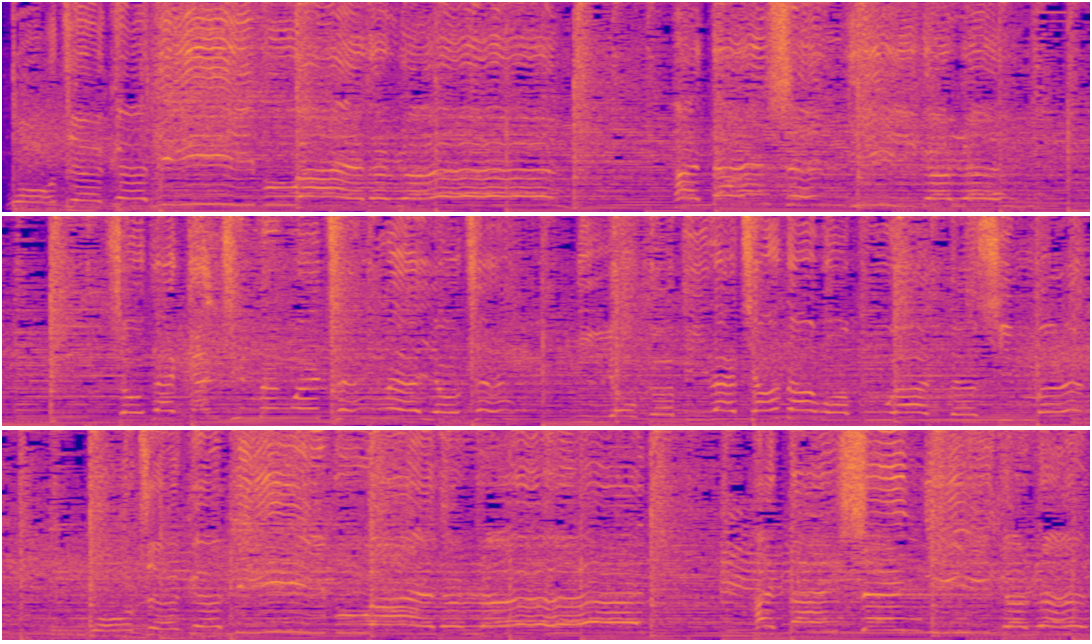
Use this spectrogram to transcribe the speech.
我这个你不爱的人，门外，撑了又撑，你又何必来敲打我不安的心门？我这个你不爱的人，还单身一个人，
